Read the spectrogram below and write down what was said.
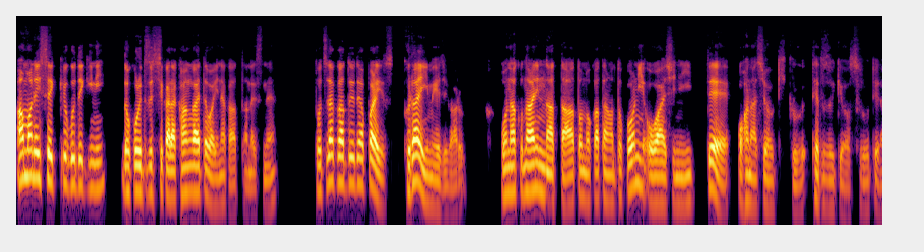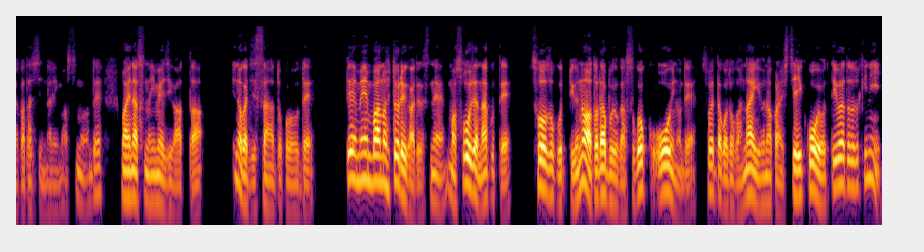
あまり積極的に独立してから考えてはいなかったんですね。どちらかというとやっぱり暗いイメージがある。お亡くなりになった後の方のところにお会いしに行って、お話を聞く、手続きをするというような形になりますので、マイナスのイメージがあったというのが実際のところで、で、メンバーの一人がですね、まあそうじゃなくて、相続っていうのはトラブルがすごく多いので、そういったことがない世の中にしていこうよって言われたときに、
